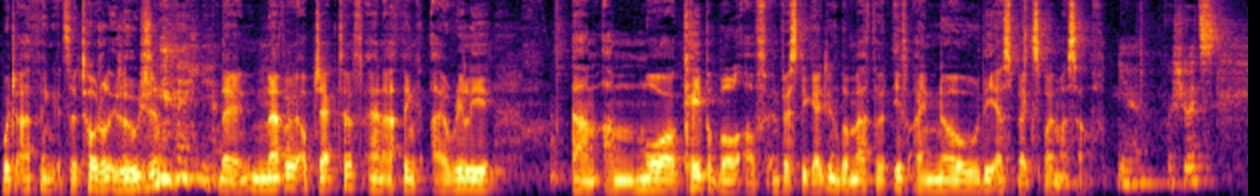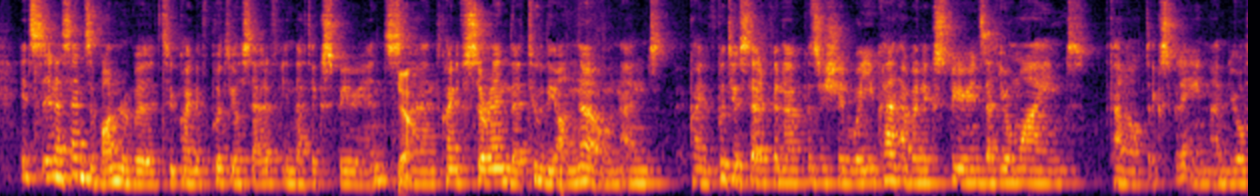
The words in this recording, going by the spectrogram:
which I think it's a total illusion. They're never objective, and I think I really. Um, I'm more capable of investigating the method if I know the aspects by myself. Yeah, for sure. It's it's in a sense vulnerable to kind of put yourself in that experience Yeah. and kind of surrender to the unknown and kind of put yourself in a position where you can have an experience that your mind cannot explain and your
